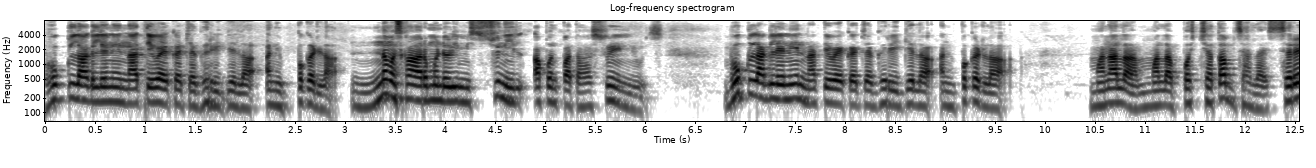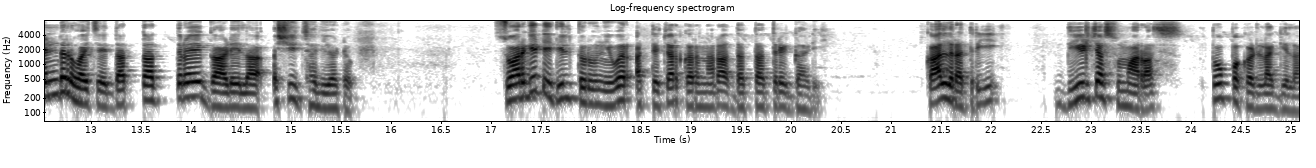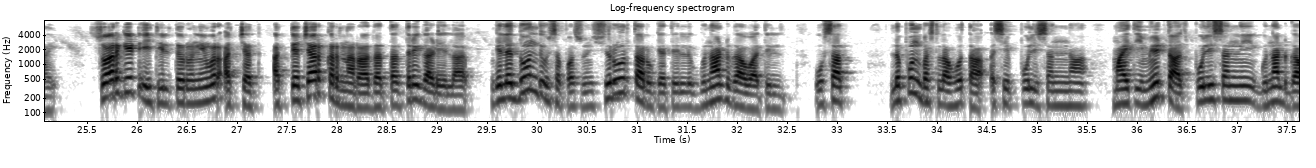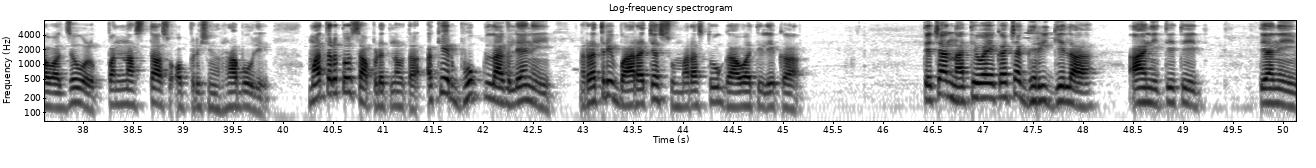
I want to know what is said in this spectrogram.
भूक लागल्याने नातेवाईकाच्या घरी गेला आणि पकडला. नमस्कार मंडळी मी सुनील. आपण पाहता सुनील न्यूज. भूक लागल्याने नातेवाईकाच्या घरी गेला आणि पकडला. म्हणाला मला पश्चाताप झालाय. सरेंडर व्हायचे दत्तात्रय गाडेला अशी झाली अटक. स्वारगेट येथील तरुणीवर अत्याचार करणारा दत्तात्रय गाडे. काल रात्री दीडच्या सुमारास तो पकडला गेला आहे. स्वारगेट येथील तरुणीवर अत्या अत्याचार करणारा दत्तात्रय गाडेला गेल्या दोन दिवसापासून शिरूर तालुक्यातील गुन्हाट गावातील उसात लपून बसला होता असे पोलिसांना माहिती मिळताच पोलिसांनी गुन्हाट गावाजवळ पन्नास तास ऑपरेशन राबवले. मात्र तो सापडत नव्हता. अखेर भूक लागल्याने रात्री बाराच्या सुमारास तो गावातील एका त्याच्या नातेवाईकाच्या घरी गेला आणि तेथे त्याने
